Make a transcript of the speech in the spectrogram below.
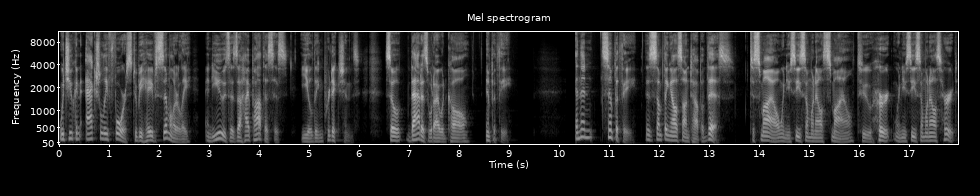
which you can actually force to behave similarly and use as a hypothesis, yielding predictions. So that is what I would call empathy. And then sympathy is something else on top of this to smile when you see someone else smile, to hurt when you see someone else hurt.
